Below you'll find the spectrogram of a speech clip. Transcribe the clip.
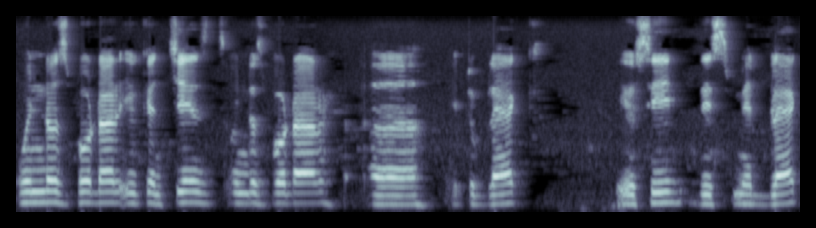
windows border. You can change windows border uh, to black you see this made black.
